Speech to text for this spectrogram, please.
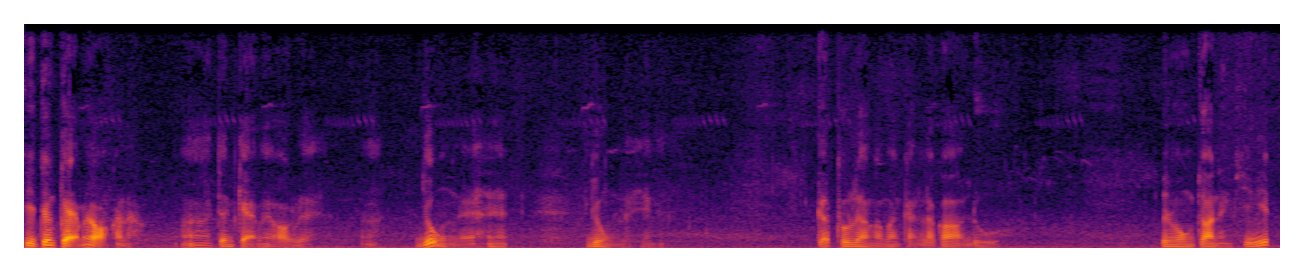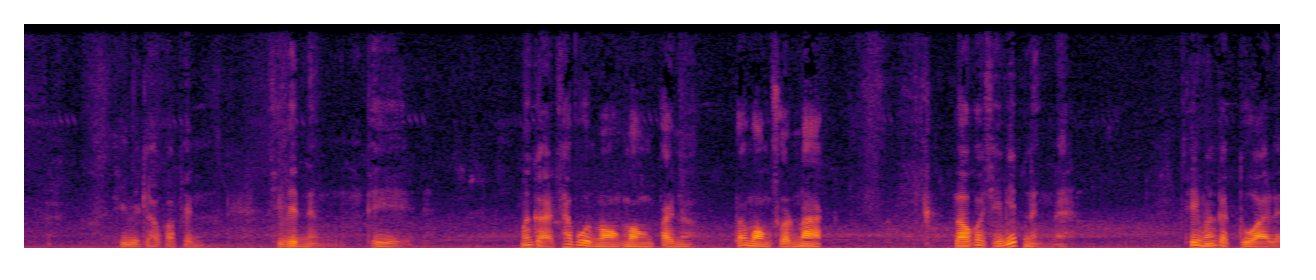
ติดจนแกะไม่ออกกันนะจนแกะไม่ออกเลยยุ่งเลยยุ่งเลยอย่างนี้เกือบทุกเรื่องก็เหมือนกัน แล้วก็ดู เป็นวงจรแห่งชีวิต ชีวิตเราก็เป็นชีวิตหนึ่งที่เหมือนกับถ้าพูดมองมองไปเนาะถ้ามองส่วนมาก เราก็ชีวิตหนึ่งนะ ที่เหมือนกับตัวอะไร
